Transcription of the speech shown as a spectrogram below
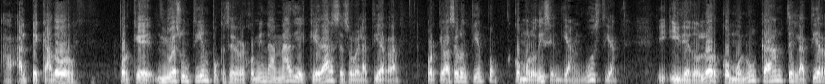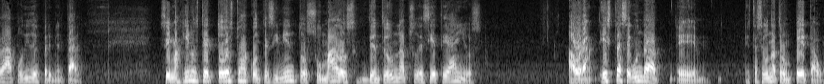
al pecador porque no es un tiempo que se le recomienda a nadie quedarse sobre la tierra, porque va a ser un tiempo, como lo dice, de angustia y, de dolor como nunca antes la tierra ha podido experimentar. ¿Se imagina usted todos estos acontecimientos sumados dentro de un lapso de siete años? Ahora, esta segunda, eh, esta segunda trompeta o,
